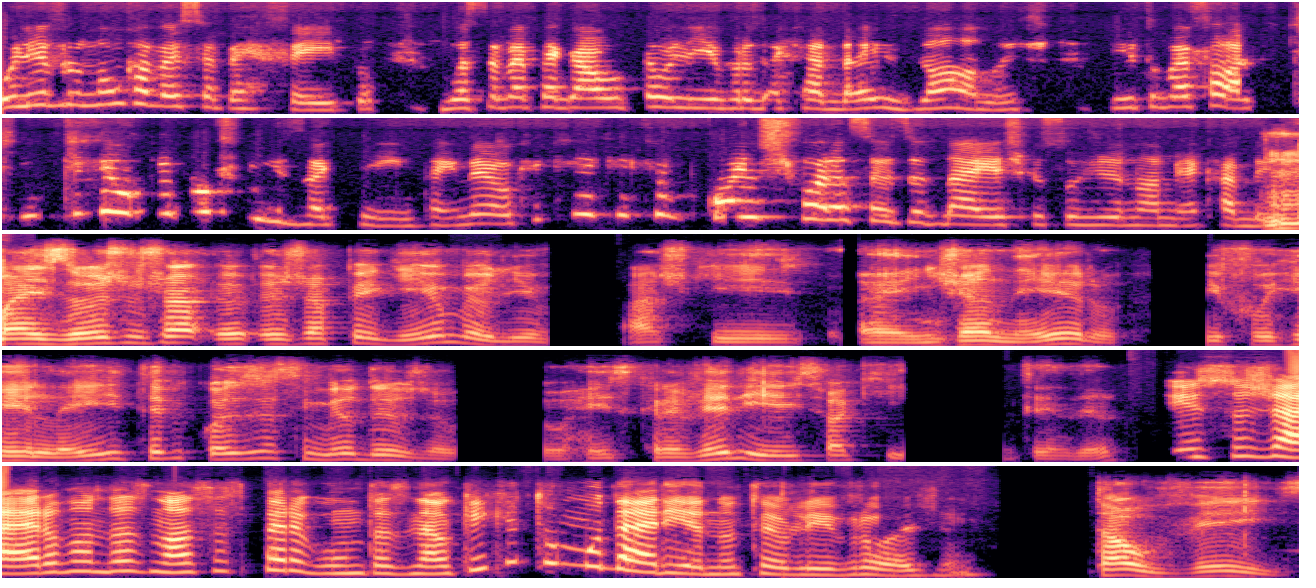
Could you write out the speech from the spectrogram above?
O livro nunca vai ser perfeito. Você vai pegar o teu livro daqui a 10 anos e tu vai falar, o que, que, que, que, eu fiz aqui, entendeu? Que, que, que, quais foram essas ideias que surgiram na minha cabeça? Mas hoje eu já, eu, eu já peguei o meu livro, acho que é, em janeiro, e fui reler e teve coisas assim, meu Deus, eu, eu reescreveria isso aqui, entendeu? Isso já era uma das nossas perguntas, né? O que que tu mudaria no teu livro hoje? Talvez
